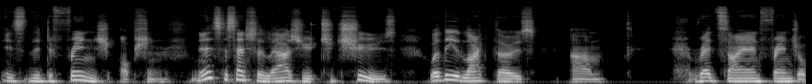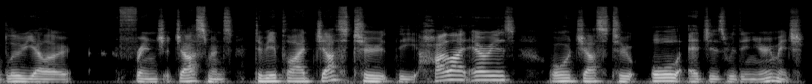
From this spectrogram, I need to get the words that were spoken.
is the defringe option. This essentially allows you to choose whether you like those um, red cyan fringe or blue yellow fringe adjustments to be applied just to the highlight areas or just to all edges within your image.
